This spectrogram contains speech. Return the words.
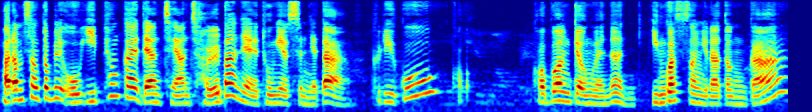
바람성 WOE 평가에 대한 제한 절반에 동의했습니다. 그리고 거, 부한 경우에는 인과성이라던가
